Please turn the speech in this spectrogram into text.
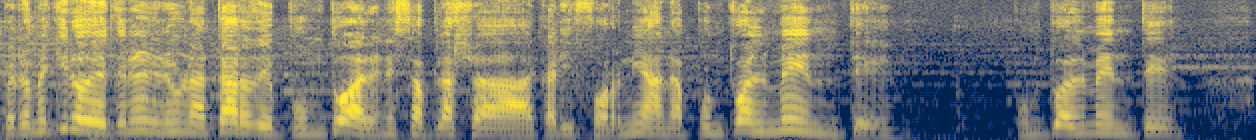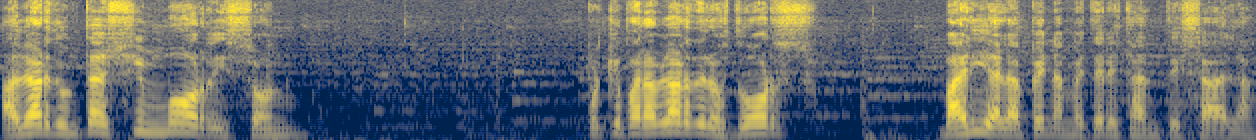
Pero me quiero detener en una tarde puntual, en esa playa californiana, puntualmente, puntualmente, hablar de un tal Jim Morrison, porque para hablar de los Doors valía la pena meter esta antesala.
